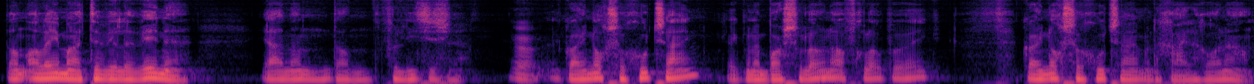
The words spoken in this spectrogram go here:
dan alleen maar te willen winnen, ja, dan, dan verliezen ze. Ja. Dan kan je nog zo goed zijn. Kijk naar Barcelona afgelopen week. Kan je nog zo goed zijn, maar dan ga je er gewoon aan.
